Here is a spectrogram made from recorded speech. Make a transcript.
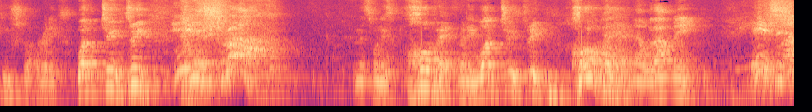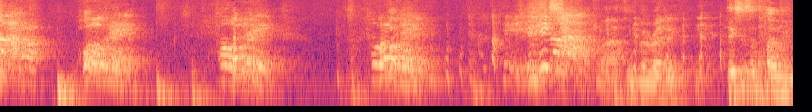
Hishla. Ready? One, two, three. Hishla! And this one is Hobbit. Ready? One, two, three. Hobbit. Now, without me. Ishak. Holy. Holy. Holy. Ishak. Right, I think we're ready. This is a poem in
